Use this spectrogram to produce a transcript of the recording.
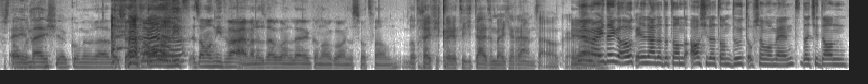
Verstandig. meisje, kom wel. het, is allemaal niet, het is allemaal niet waar, maar dat is wel gewoon leuk. En dan gewoon een soort van... Dat geeft je creativiteit een beetje ruimte ook. Ja. Nee, maar ik denk ook inderdaad dat het dan, als je dat dan doet op zo'n moment, dat je dan,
